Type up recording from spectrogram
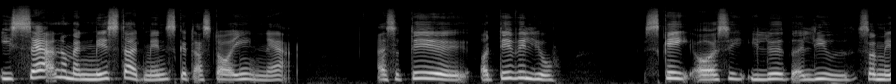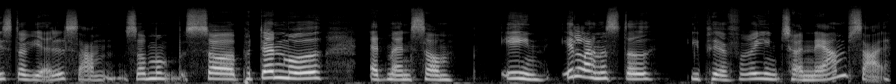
Især når man mister et menneske, der står en nær. Altså det, og det vil jo ske også i løbet af livet, så mister vi alle sammen. Så, må, så på den måde, at man som en et eller andet sted i periferien tør nærme sig,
